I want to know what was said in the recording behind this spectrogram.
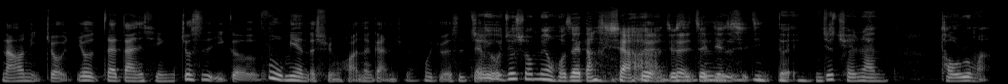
然后你就又在担心，就是一个负面的循环的感觉。我觉得是这样，所以我就说没有活在当下，对，就是这件事情，对，你就全然投入嘛。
